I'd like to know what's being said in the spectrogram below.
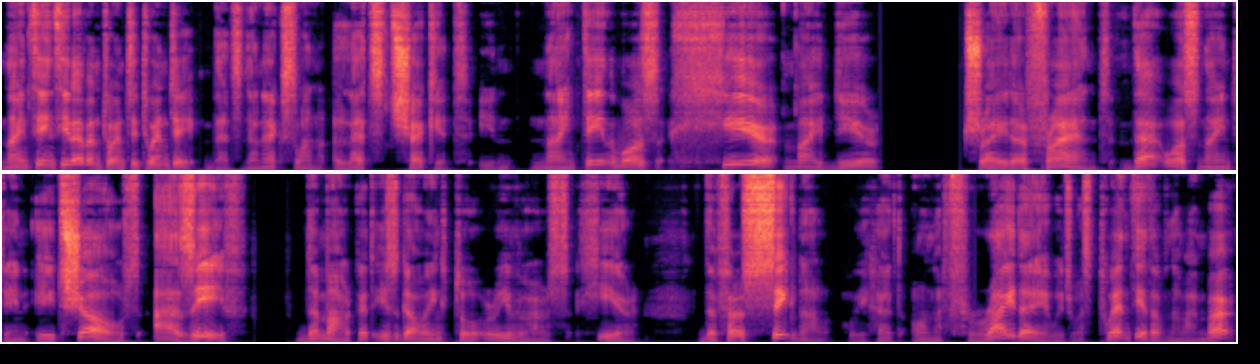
19th 11 2020 that's the next one let's check it in 19 was here my dear trader friend that was 19 it shows as if the market is going to reverse here the first signal we had on Friday, which was 20th of November.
